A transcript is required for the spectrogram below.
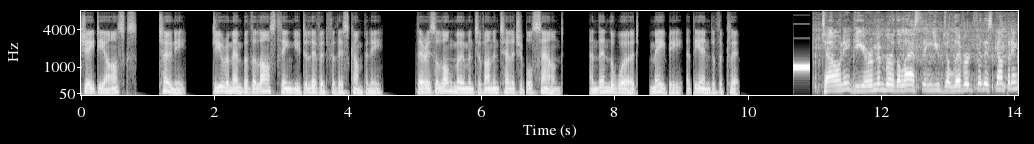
JD asks, Tony, do you remember the last thing you delivered for this company? There is a long moment of unintelligible sound. And then the word, maybe, at the end of the clip. Tony, do you remember the last thing you delivered for this company?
